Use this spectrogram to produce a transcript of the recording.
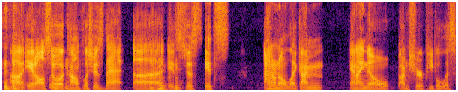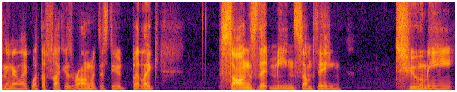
Uh, it also accomplishes that. Uh, it's just, it's, I don't know. Like, I'm, and I know, I'm sure people listening are like, what the fuck is wrong with this dude? But like, songs that mean something to me,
